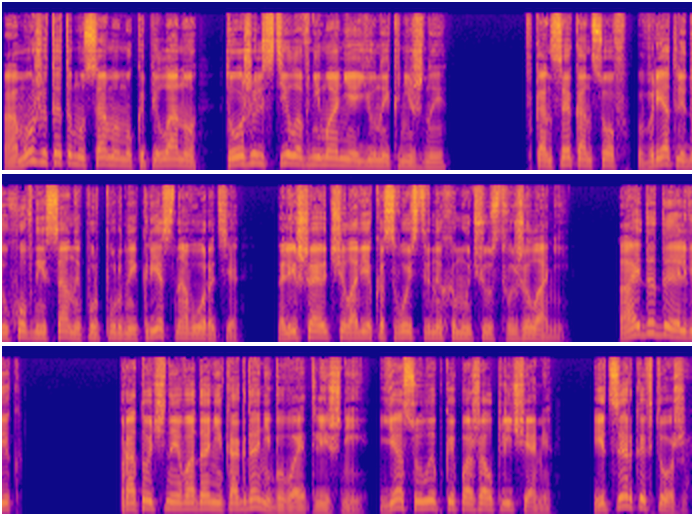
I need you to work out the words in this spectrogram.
А может, этому самому капеллану тоже льстило внимание юной княжны? В конце концов, вряд ли духовный сан и пурпурный крест на вороте лишают человека свойственных ему чувств и желаний. Айда Дельвик. Проточная вода никогда не бывает лишней. Я с улыбкой пожал плечами. И церковь тоже.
